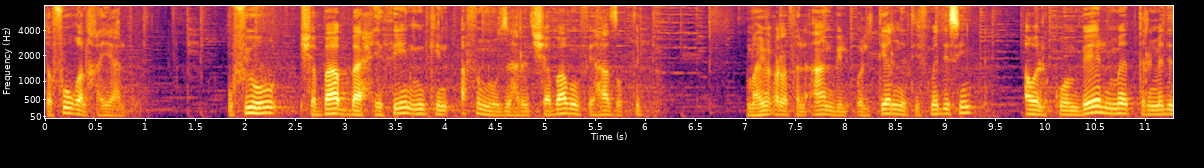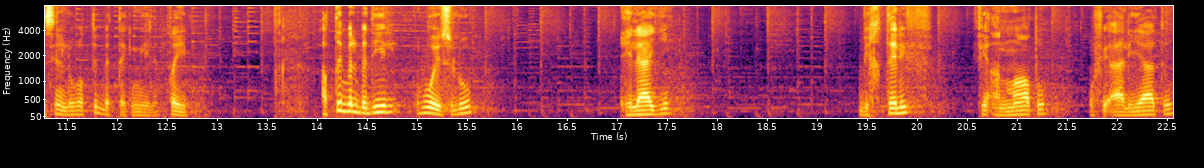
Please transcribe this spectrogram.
تفوق الخيال. وفيه شباب باحثين يمكن أفنوا زهرة شبابهم في هذا الطب. ما يعرف الآن بال alternative medicine أو ال complementary medicine اللي هو الطب التكميلي طيب الطب البديل هو أسلوب علاجي بيختلف في أنماطه وفي آلياته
